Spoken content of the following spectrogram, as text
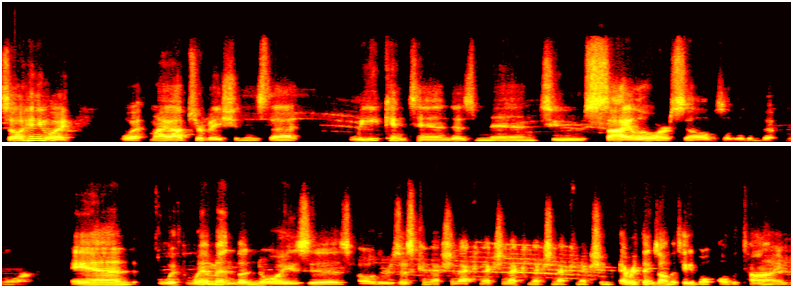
So, anyway, what my observation is that we can tend as men to silo ourselves a little bit more. And with women, the noise is, oh, there's this connection, that connection, that connection, that connection. Everything's on the table all the time.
